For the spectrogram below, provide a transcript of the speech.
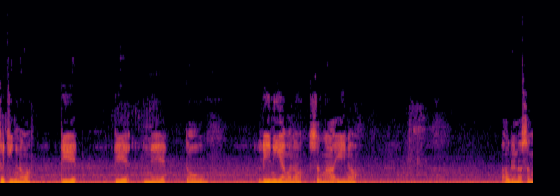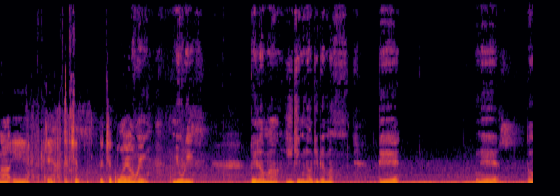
တွက်ကြည့်မယ်เนาะဒီဒီနဲ့ 3 4နေရပါနော် 15A နော်ဟုတ်တယ်နော် 15A ကဲတစ်ချက်တစ်ချက်တွားရအောင်ဟိမျိုးတွေတွေ့လောက်မှာရည်ကြည့်မနော်ဒီဘက်မှာတဲ့နဲ့3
